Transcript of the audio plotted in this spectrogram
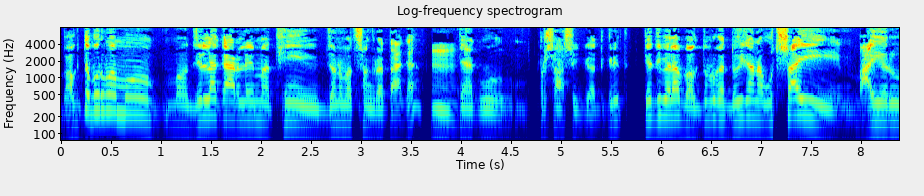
भक्तपुरमा म जिल्ला कार्यालयमा थिएँ जनमत संग्रहताका। त्यहाँको प्रशासकीय अधिकृत। त्यति बेला भक्तपुरका दुईजना उत्साही भाइहरू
